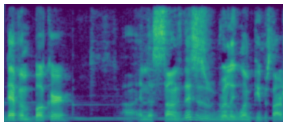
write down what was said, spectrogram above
Devin Booker uh, and the Suns. This is really when people start.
